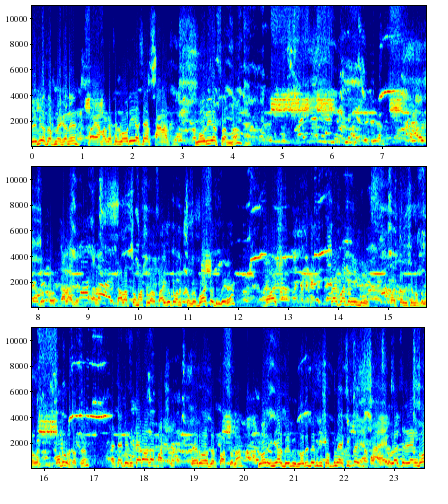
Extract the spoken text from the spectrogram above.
বেবি আছে আপনার এখানে? ভাই আমার কাছে লরি আছে আর সান আছে। লোরি আর সান না? দর্শক কালার দেখেন কালার। কালার তো মাসাল্লাহ সাইজও তো অনেক সুন্দর। বয়স কত ভাই এটা? বয়স প্রায় পঁয়তাল্লিশ মিনিট পঁয়তাল্লিশের মতন হবে না? কত করে চাচ্ছেন? চাইতেছি তেরো হাজার পাঁচশো। তেরো হাজার পাঁচশো না? Lory year baby lory baby কি সবগুলো একই প্রাইস না হ্যাঁ এগুলো হচ্ছে রেনবো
